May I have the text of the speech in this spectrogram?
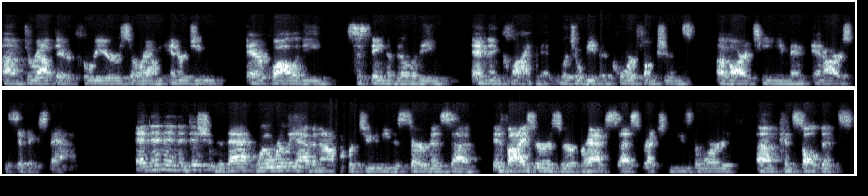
um, throughout their careers around energy, air quality, sustainability, and then climate, which will be the core functions of our team and, and our specific staff. And then in addition to that, we'll really have an opportunity to serve as uh, advisors or perhaps uh, stretch to use the word um, consultants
